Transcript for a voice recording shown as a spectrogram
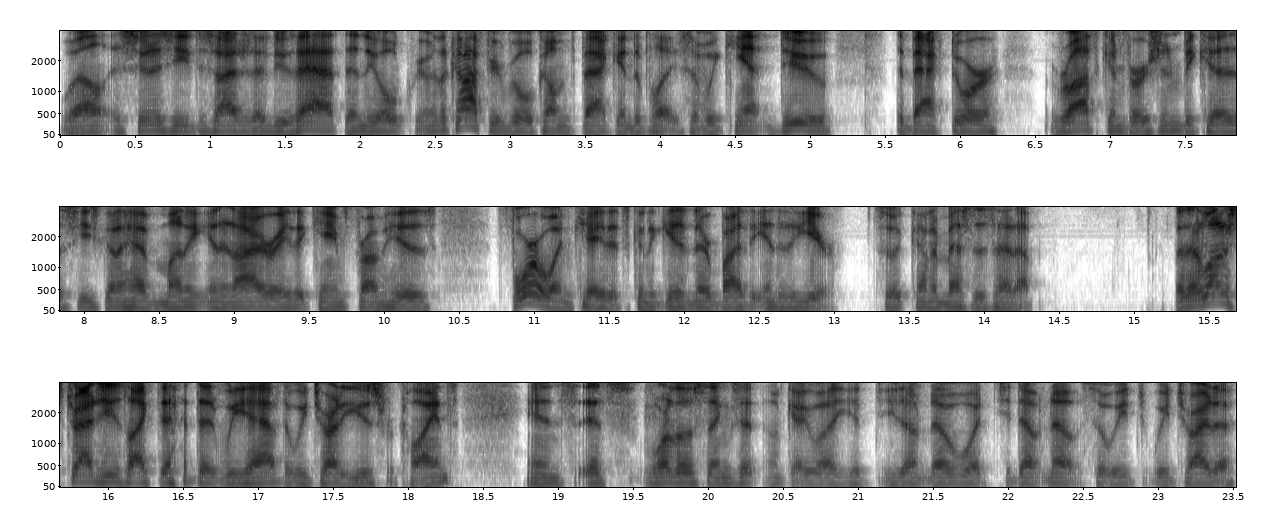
Well, as soon as he decided to do that, then the old cream of the coffee rule comes back into play. So we can't do the backdoor Roth conversion because he's going to have money in an IRA that came from his 401k that's going to get in there by the end of the year. So it kind of messes that up. But there are a lot of strategies like that that we have that we try to use for clients, and it's, it's one of those things that okay, well, you, you don't know what you don't know, so we we try to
